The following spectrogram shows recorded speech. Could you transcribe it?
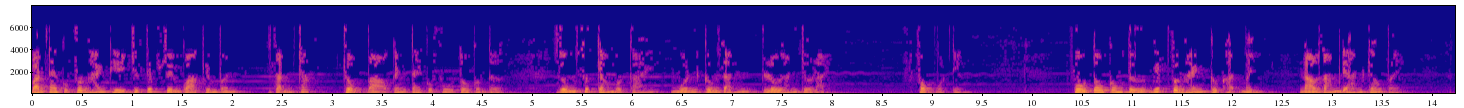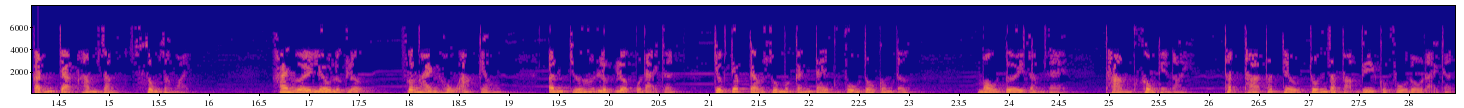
Bàn tay của Phương Hành thì trực tiếp xuyên qua kiếm vân, Rắn chắc chộp vào cánh tay của phù tô công tử, Dùng sức kéo một cái, Muốn cứng rắn lôi hắn trở lại. Phốc một tiếng, Phù tô công tử biết Phương Hành cực hận mình, Nào dám để hắn kéo về, Cắn chặt hàm răng xông ra ngoài. Hai người liều lực lượng Phương Hành hung ác kéo Ẩn chứa lực lượng của đại trận Trực tiếp kéo xuống một cánh tay của phù tô công tử Máu tươi rầm rề, Thảm không thể nói thất thà thất thiểu trốn ra phạm vi của phù đồ đại trận.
